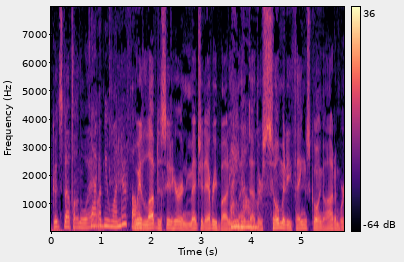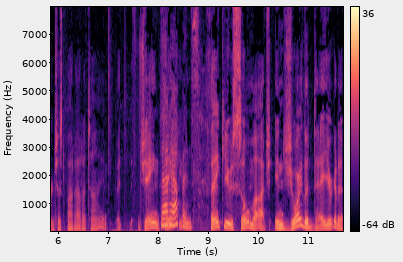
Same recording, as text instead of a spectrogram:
good stuff on the way. That would be wonderful. We'd love to sit here and mention everybody, I but uh, there's so many things going on, and we're just about out of time. But Jane, That thank you- happens. thank you so much. Enjoy the day. You're gonna.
